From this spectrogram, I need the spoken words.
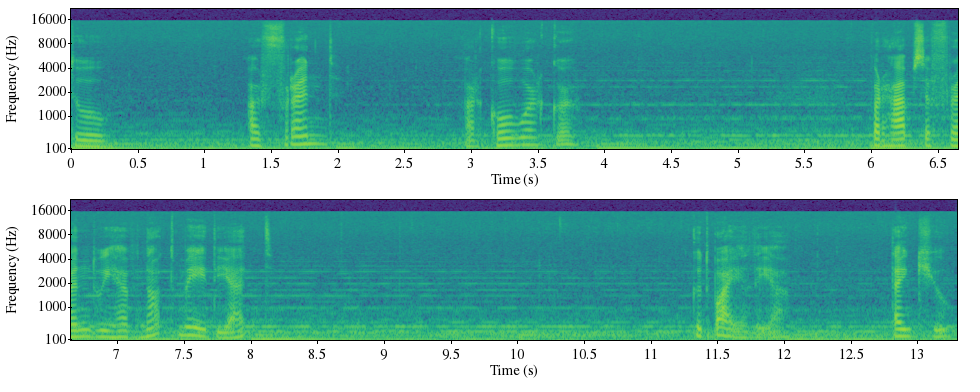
to our friend, our co worker, perhaps a friend we have not made yet. Goodbye, Ilya. Thank you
